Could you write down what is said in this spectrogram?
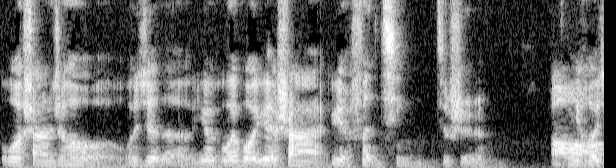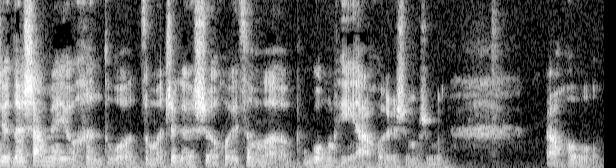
我刷了之后，我觉得越微博越刷越愤青，就是。你会觉得上面有很多怎么这个社会这么不公平啊，或者什么什么，然后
